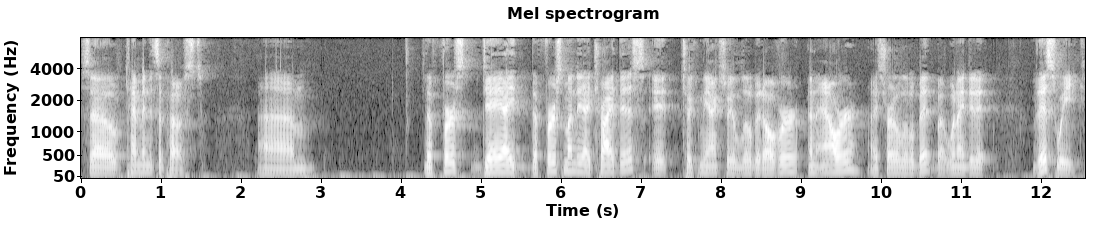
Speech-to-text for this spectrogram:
So 10 minutes a post. Um, the first day I, the first Monday I tried this, it took me actually a little bit over an hour. I started a little bit, but when I did it this week,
